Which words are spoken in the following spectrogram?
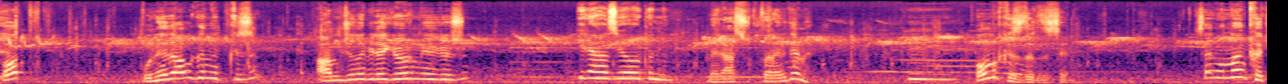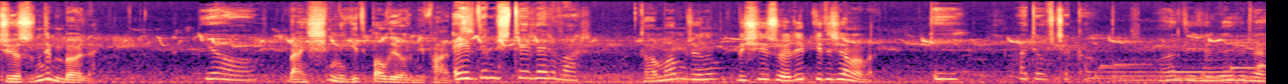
Hop. Bu ne dalgınlık kızım? Amcanı bile görmüyor gözün. Biraz yorgunum. Meral Sultan evde mi? O mu kızdırdı seni? Sen ondan kaçıyorsun değil mi böyle? Yo. Ben şimdi gidip alıyorum ifadesini. Evde müşterileri var. Tamam canım. Bir şey söyleyip gideceğim hemen. İyi. Hadi hoşça kal. Hadi güle güle.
